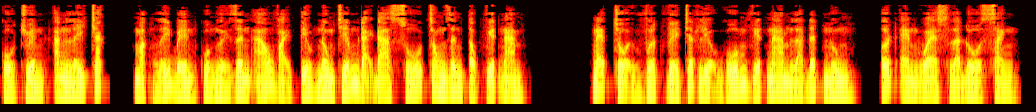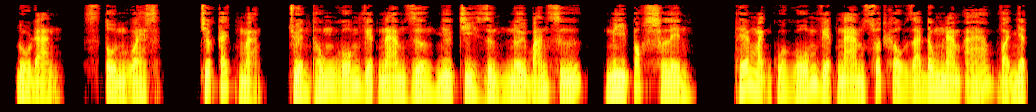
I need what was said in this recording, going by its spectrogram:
cổ truyền ăn lấy chắc, mặc lấy bền của người dân áo vải tiểu nông chiếm đại đa số trong dân tộc Việt Nam. Nét trội vượt về chất liệu gốm Việt Nam là đất nung, Earth and West là đồ sành, đồ đàn, Stone West. Trước cách mạng, truyền thống gốm Việt Nam dường như chỉ dừng nơi bán xứ, mi porcelain. Thế mạnh của gốm Việt Nam xuất khẩu ra Đông Nam Á và Nhật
